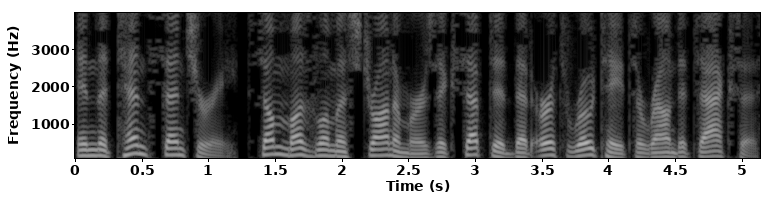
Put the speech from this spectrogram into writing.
In the 10th century, some Muslim astronomers accepted that Earth rotates around its axis.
